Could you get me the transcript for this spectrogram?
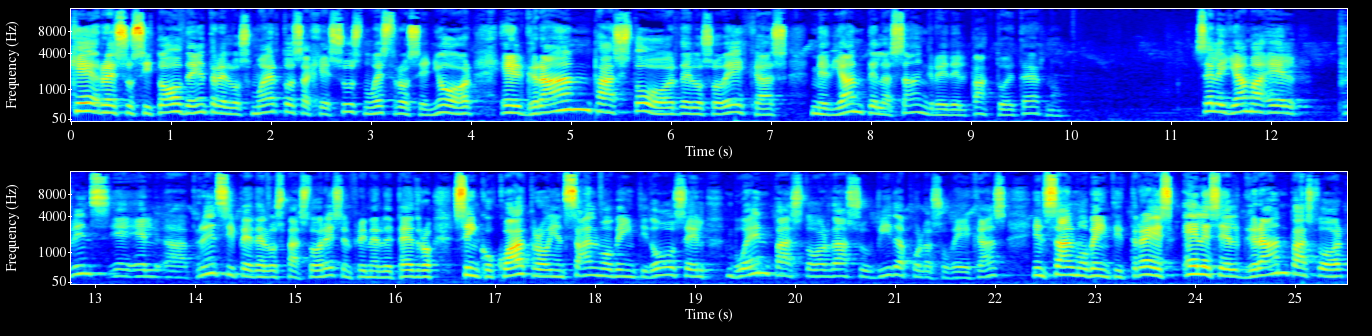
que resucitó de entre los muertos a Jesús nuestro Señor, el gran pastor de las ovejas, mediante la sangre del pacto eterno. Se le llama el el ah, príncipe de los pastores en 1 de Pedro 5.4 y en Salmo 22 el buen pastor da su vida por las ovejas. En Salmo 23 Él es el gran pastor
